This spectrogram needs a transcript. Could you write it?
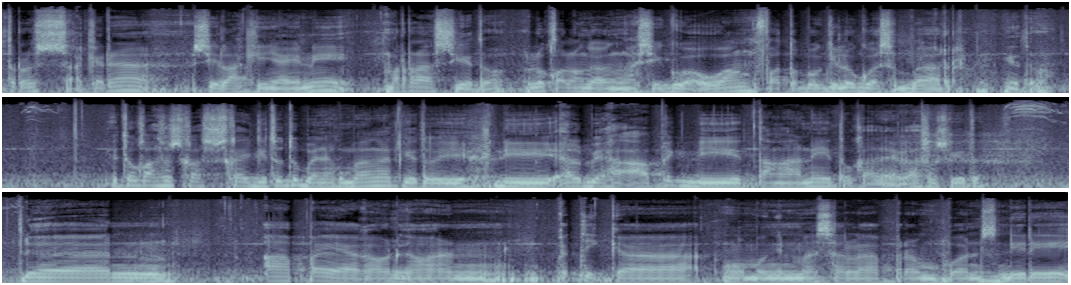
terus akhirnya si lakinya ini meras gitu. Lu kalau nggak ngasih gua uang foto bugil lu gua sebar gitu. Itu kasus-kasus kayak gitu tuh banyak banget gitu di LBH Apik ditangani itu kayak kasus gitu. Dan apa ya kawan-kawan ketika ngomongin masalah perempuan sendiri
